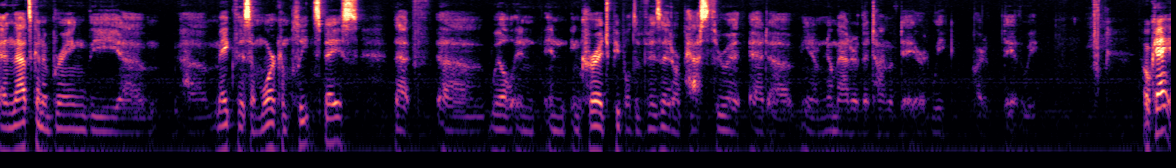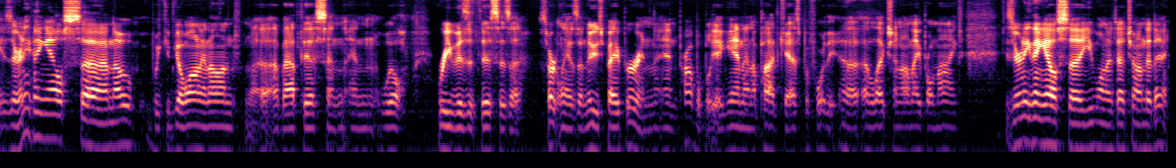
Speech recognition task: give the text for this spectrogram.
and that's going to bring the um, uh, make this a more complete space that uh, will in, in, encourage people to visit or pass through it at uh, you know no matter the time of day or week, part of day of the week. Okay, is there anything else? Uh, I know we could go on and on uh, about this, and, and we'll revisit this as a certainly as a newspaper and, and probably again in a podcast before the uh, election on April 9th. Is there anything else uh, you want to touch on today?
